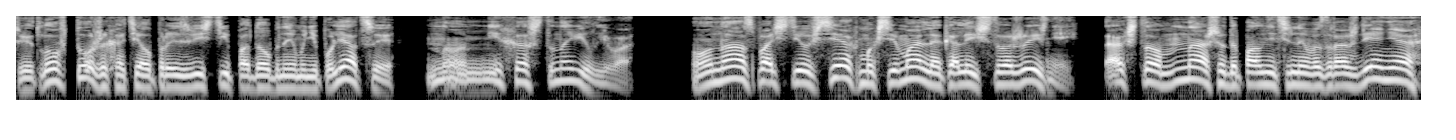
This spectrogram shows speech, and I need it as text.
Светлов тоже хотел произвести подобные манипуляции, но Миха остановил его. «У нас почти у всех максимальное количество жизней, так что наши дополнительные возрождения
